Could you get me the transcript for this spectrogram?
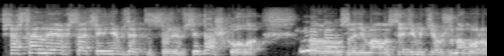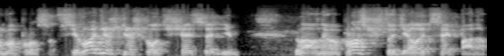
Все остальные, кстати, не обязательно все время. Всегда школа ну, да. занималась одним и тем же набором вопросов. Сегодняшняя школа отличается одним. Главный вопрос, что делать с iPad.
